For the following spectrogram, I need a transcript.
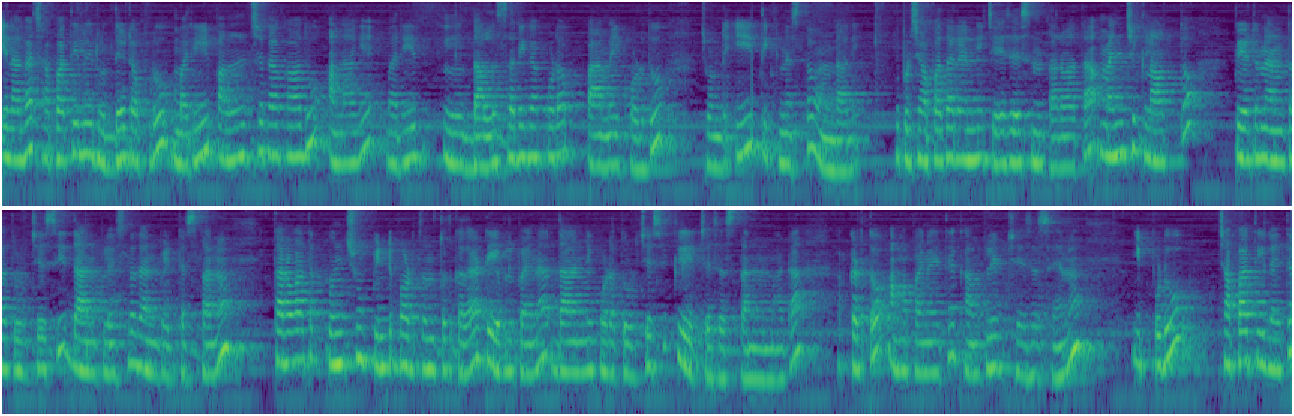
ఇలాగా చపాతీలు రుద్దేటప్పుడు మరీ పల్చగా కాదు అలాగే మరీ దళసరిగా కూడా పామేయకూడదు. చూడండి ఈ థిక్నెస్తో ఉండాలి. ఇప్పుడు చపాతీలన్నీ చేసేసిన తర్వాత మంచి క్లాత్తో పీటనంతా తుడిచేసి దాని ప్లేస్లో దాన్ని పెట్టేస్తాను. తర్వాత కొంచెం పిండి పడుతుంటుంది కదా టేబుల్ పైన దాన్ని కూడా తుడిచేసి క్లియర్ చేసేస్తాను అనమాట అక్కడితో ఆ పని అయితే కంప్లీట్ చేసేసాను. ఇప్పుడు చపాతీలు అయితే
